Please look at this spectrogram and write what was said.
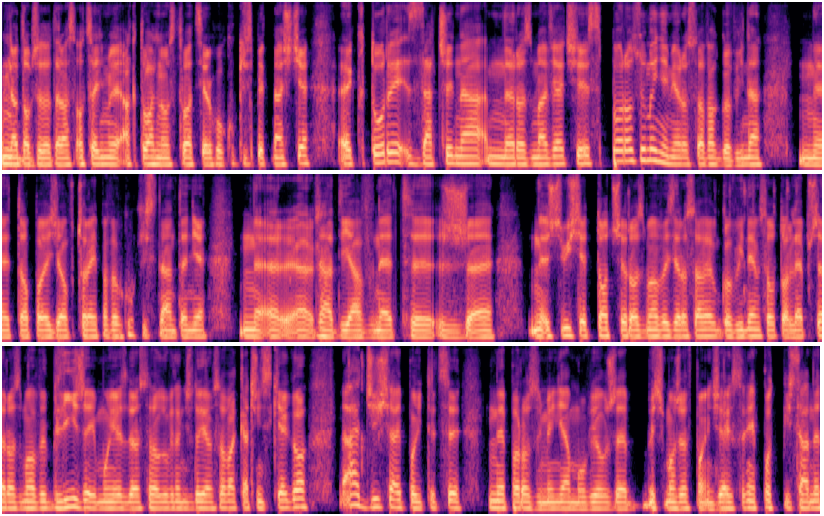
No dobrze, to teraz oceńmy aktualną sytuację ruchu Kukiz 15, e, który zaczyna rozmawiać z porozumieniem Jarosława Gowina. To powiedział wczoraj Paweł Kukiz na antenie Radia Wnet, e, że rzeczywiście toczy rozmowy z Jarosławem Gowinem. Są to lepsze rozmowy, bliżej mu jest do Jarosława Gowina niż do Jarosława Kaczyńskiego, a dzisiaj politycy porozumienia mówią, że być może w poniedziałek zostanie podpisane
